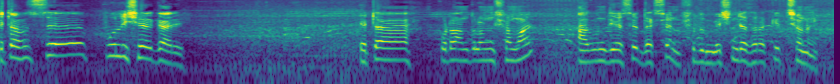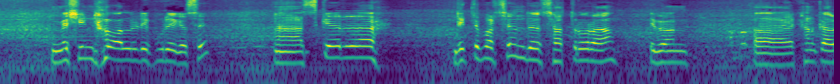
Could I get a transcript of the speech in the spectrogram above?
এটা হচ্ছে পুলিশের গাড়ি। এটা কোটা আন্দোলনের সময় আগুন দিয়েছে, দেখছেন? শুধু মেশিনটা ছাড়া কিচ্ছু নেই। মেশিনটা অলরেডি পুড়ে গেছে। আজকের দেখতে পাচ্ছেন যে ছাত্ররা এবং এখানকার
